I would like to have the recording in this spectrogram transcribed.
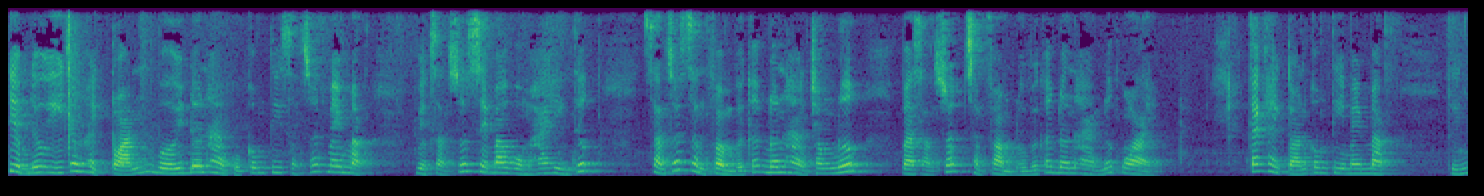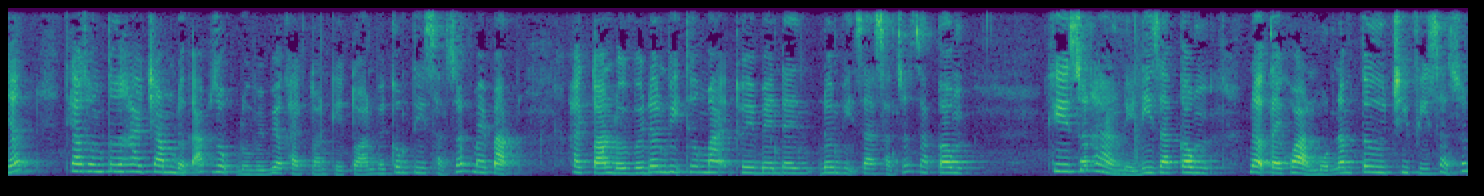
Điểm lưu ý trong hạch toán với đơn hàng của công ty sản xuất may mặc, việc sản xuất sẽ bao gồm hai hình thức: sản xuất sản phẩm với các đơn hàng trong nước và sản xuất sản phẩm đối với các đơn hàng nước ngoài. Cách hạch toán công ty may mặc Thứ nhất, theo thông tư 200 được áp dụng đối với việc hạch toán kế toán với công ty sản xuất may mặc, hạch toán đối với đơn vị thương mại thuê bên đơn, đơn vị ra sản xuất gia công. Khi xuất hàng để đi gia công, nợ tài khoản 154 chi phí sản xuất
